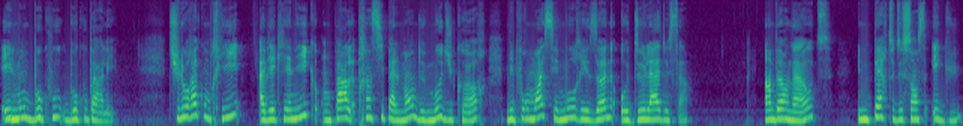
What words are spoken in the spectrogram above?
et ils m'ont beaucoup, beaucoup parlé. Tu l'auras compris, avec Yannick, on parle principalement de mots du corps, mais pour moi, ces mots résonnent au-delà de ça. Un burn-out, une perte de sens aiguë,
